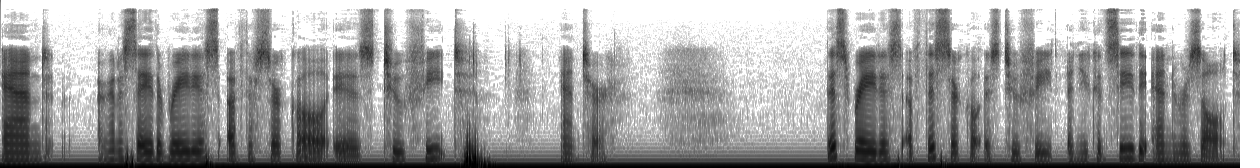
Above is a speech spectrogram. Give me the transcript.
And I'm going to say the radius of the circle is 2 feet. Enter. This radius of this circle is 2 feet and you can see the end result.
